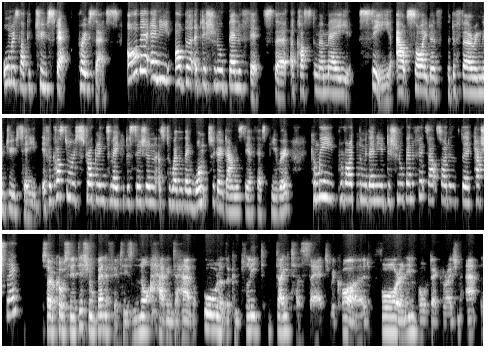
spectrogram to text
almost like a two step process. Are there any other additional benefits that a customer may see outside of the deferring the duty? If a customer is struggling to make a decision as to whether they want to go down the CFSP route, can we provide them with any additional benefits outside of the cash flow? So, of course, the additional benefit is not having to have all of the complete data set required for an import declaration at the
